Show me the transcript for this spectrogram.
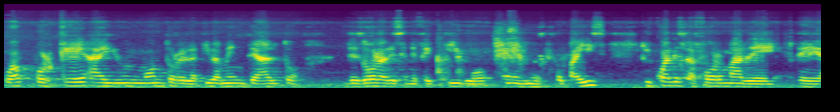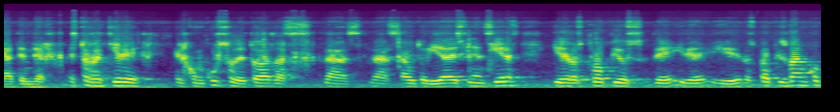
por qué hay un monto relativamente alto de dólares en efectivo en nuestro país y cuál es la forma de, de atenderlo. Esto requiere el concurso de todas las, las, autoridades financieras y de los propios de, y de, los propios bancos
